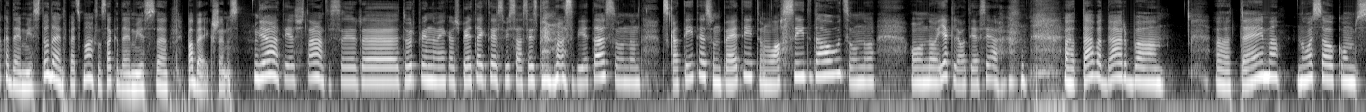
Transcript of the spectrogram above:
akadēmijas studenti pēc Mākslas akadēmijas uh, pabeigšanas. Jā, tieši tā. Tas ir. Uh, turpina vienkārši pieteikties visās iespējamās vietās, un, un skatīties, un pētīt, un lasīt daudz. Un, uh, un uh, iekļauties. Jā. Tava darba uh, tēma, nosaukums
